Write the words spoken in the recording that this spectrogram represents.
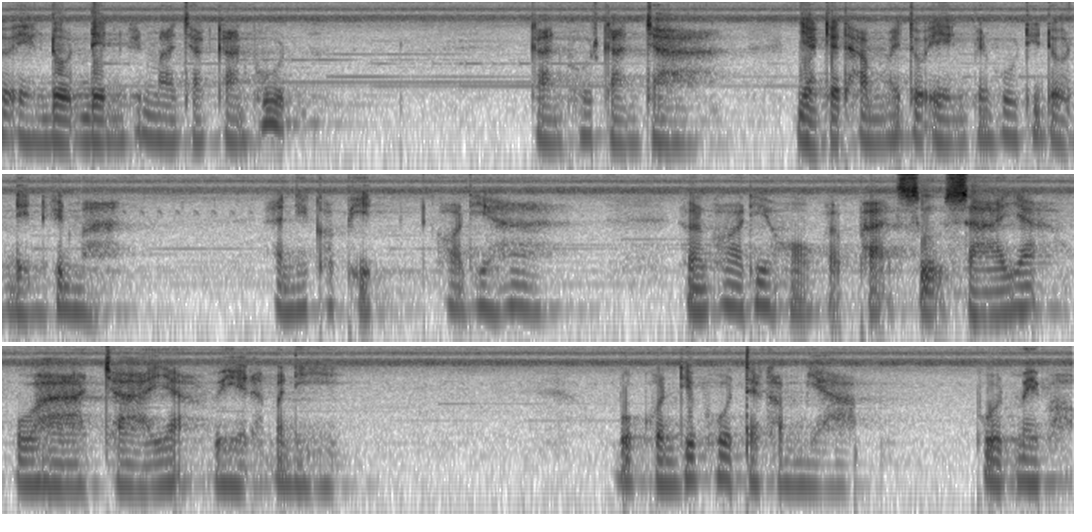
ตัวเองโดดเด่นขึ้นมาจากการพูด การพูดการจา อยากจะทำให้ตัวเองเป็นผู้ที่โดดเด่นขึ้นมา อันนี้ก็ผิดข้อที่ห้าส่วนข้อที่หกกับพระสุสายะวาจายะเวรมณี บุคคลที่พูดแต่คำหยาบ พูดไม่พอ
